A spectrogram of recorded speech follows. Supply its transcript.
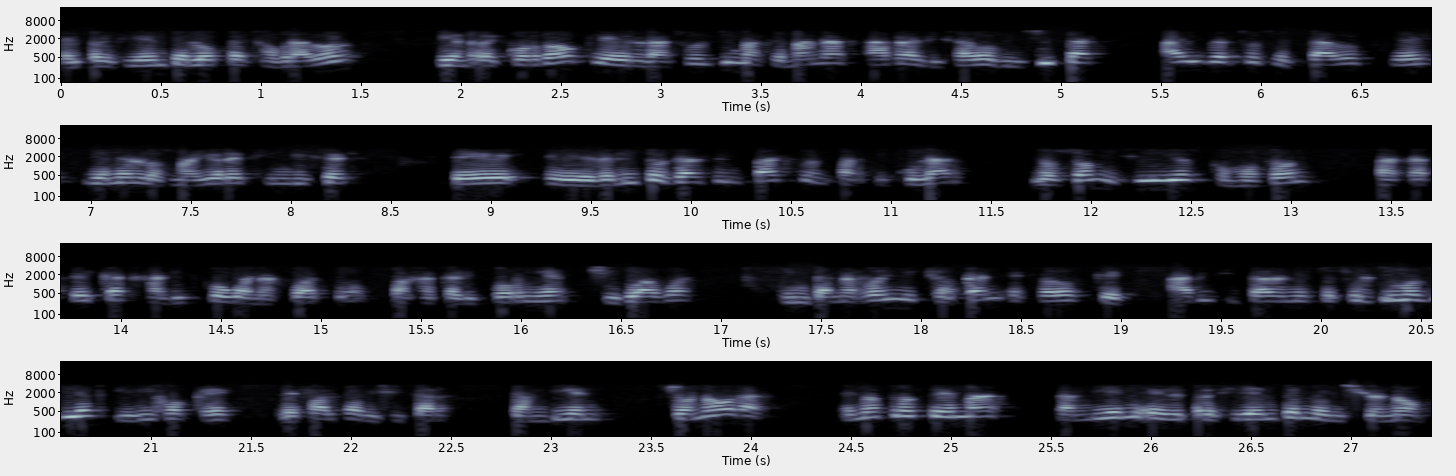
el presidente López Obrador, quien recordó que en las últimas semanas ha realizado visitas a diversos estados que tienen los mayores índices de eh, delitos de alto impacto, en particular los homicidios, como son Zacatecas, Jalisco, Guanajuato, Baja California, Chihuahua, Quintana Roo y Michoacán, estados que ha visitado en estos últimos días y dijo que le falta visitar también Sonora. En otro tema, también el presidente mencionó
